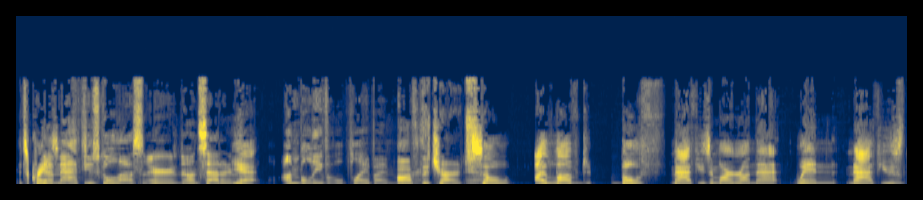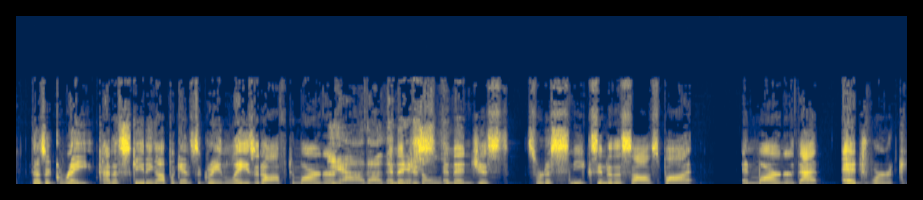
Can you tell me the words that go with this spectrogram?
It's crazy. That Matthews goal last or er, on Saturday. Yeah. unbelievable play by Marner. Off the charts. So I loved both Matthews and Marner on that. When Matthews does a great kind of skating up against the grain, lays it off to Marner. Yeah, that and then initial. just and then just sort of sneaks into the soft spot. And Marner, that edge work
